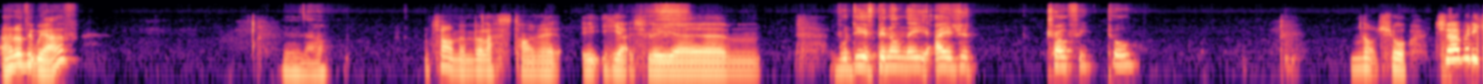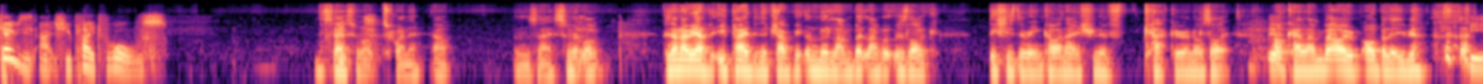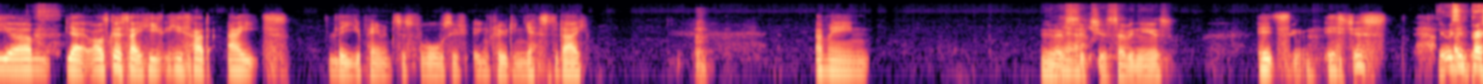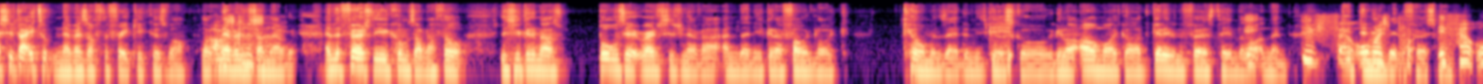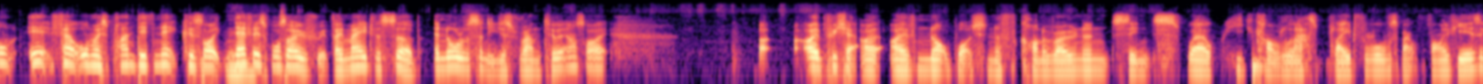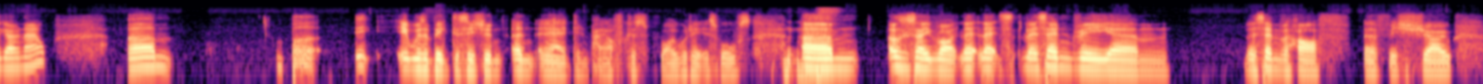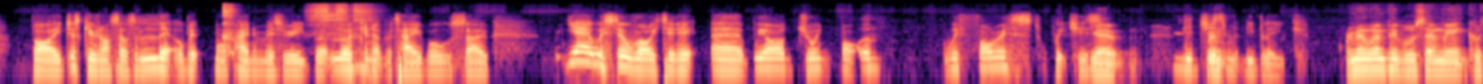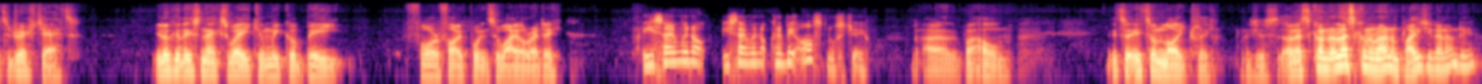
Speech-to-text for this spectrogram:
I don't think we have. No. I'm trying to remember last time it, he, he actually. Um, Would he have been on the Asia Trophy tour? not sure. Do you know how many games he's actually played for Wolves? I'd say something like 20. Oh, gonna say something like because I know he had he played in the champion under Lambert. Lambert was like, "This is the reincarnation of Kaka," and I was like, Yeah. "Okay, Lambert, I, I believe you." he um yeah i was going to say he's he's had eight league appearances for wolves if, including yesterday i mean You know, Yeah. six years, seven years. it's it's just It was impressive that he took Neves off the free kick as well. Like I Neves was on there, and the first thing he comes on, I thought this is going to be the most ballsy outrageous never, and then he's going to find like Kilman's head and he's going to score. We're like, oh my god, get him in the first team, the It- lot, and then it felt almost the pl- first it felt it felt almost planned didn't it because like Mm. neves was over it they made the sub and all of a sudden he just ran to it i was like I, I appreciate I, I've not watched enough of Connor Ronan since well he kind of last played for Wolves about five years ago now. Um but it, it was a big decision and yeah, it didn't pay off because why would it? It's Wolves. Um I was gonna say right, let, let's let's end the um let's end the half of this show by just giving ourselves a little bit more pain and misery, but looking at the table. So yeah, we're still right in it. Uh, we are joint bottom with Forest, which is Yeah. legitimately bleak. Remember when people were saying we ain't cut adrift yet? You look at this next week and we could be four or five points away already. Are you saying we're not? You saying we're not going to beat Arsenal, Stu? Uh, well, it's it's unlikely. It's just unless unless Connor Ronan plays, you don't know, do you?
